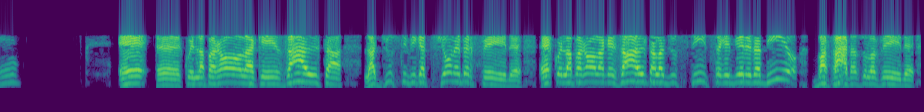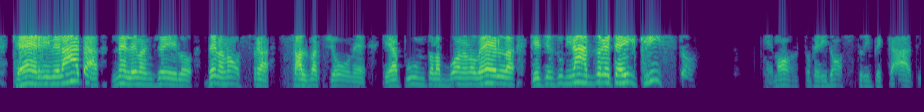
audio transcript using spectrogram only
Mm? È eh, quella parola che esalta la giustificazione per fede è quella parola che esalta la giustizia che viene da Dio, basata sulla fede, che è rivelata nell'Evangelo della nostra salvazione, che è appunto la buona novella che Gesù di Nazareth è il Cristo, che è morto per i nostri peccati,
